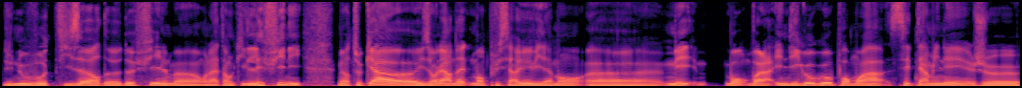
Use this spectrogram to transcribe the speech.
du nouveau teaser de, de film, on attend qu'il l'ait fini. Mais en tout cas, ils ont l'air nettement plus sérieux, évidemment. mais bon, voilà, Indiegogo pour moi, c'est terminé. Je,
